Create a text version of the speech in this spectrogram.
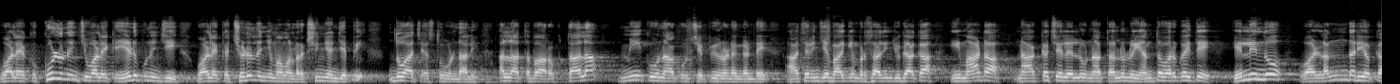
వాళ్ళ యొక్క కుళ్ళు నుంచి వాళ్ళ యొక్క ఏడుపు నుంచి వాళ్ళ యొక్క చెడు నుంచి మమ్మల్ని రక్షించని చెప్పి దువా చేస్తూ ఉండాలి. అల్లా తబారక్ తాలా మీకు నాకు చెప్పి ఉండడం కంటే ఆచరించే భాగ్యం ప్రసాదించుగాక ఈ మాట నా అక్క చెల్లెళ్ళు నా తల్లులు ఎంతవరకు అయితే వెళ్ళిందో వాళ్ళందరి యొక్క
